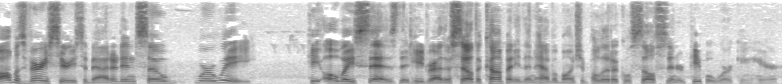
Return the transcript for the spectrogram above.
Bob was very serious about it, and so were we. He always says that he'd rather sell the company than have a bunch of political, self centered people working here.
